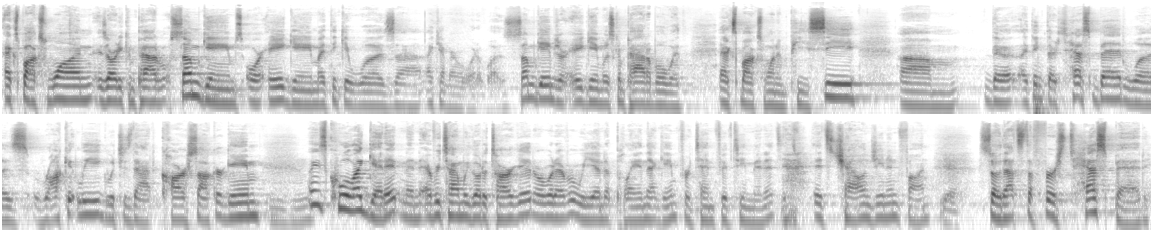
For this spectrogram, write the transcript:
Xbox One is already compatible. Some games or a game, I think it was, uh, I can't remember what it was. Some games or a game was compatible with Xbox One and PC. Um, the I think their test bed was Rocket League, which is that car soccer game. Mm-hmm. It's cool, I get it. And then every time we go to Target or whatever, we end up playing that game for 10, 15 minutes. It's, it's challenging and fun. Yeah. So that's the first test bed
